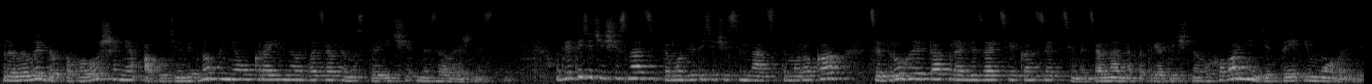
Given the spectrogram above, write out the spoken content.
привели до проголошення, а потім відновлення України у 20 сторіччі незалежності. У 2016-2017 роках це другий етап реалізації концепції національно-патріотичного виховання дітей і молоді,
